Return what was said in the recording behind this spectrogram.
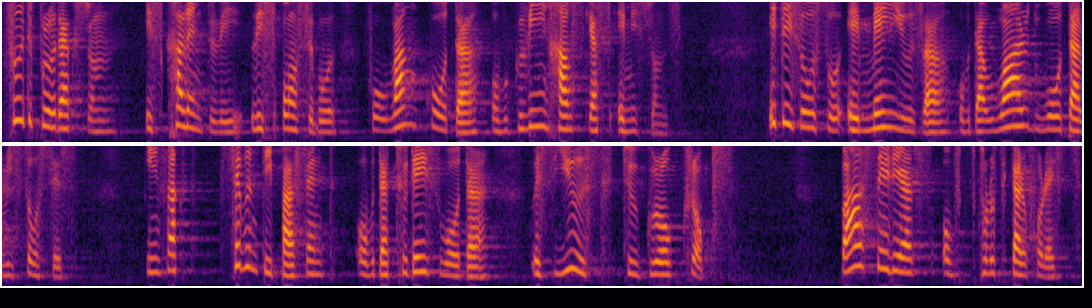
Food production is currently responsible for one quarter of greenhouse gas emissions. It is also a main user of the world water resources. In fact, 70% of the today's water was used to grow crops. Vast areas of tropical forests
